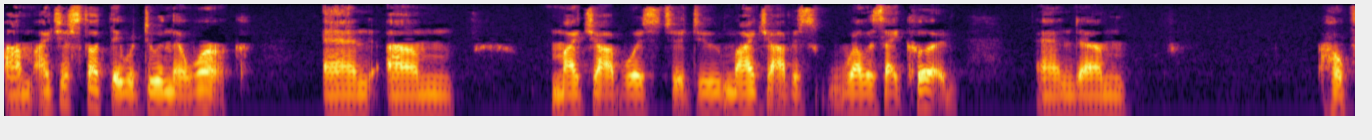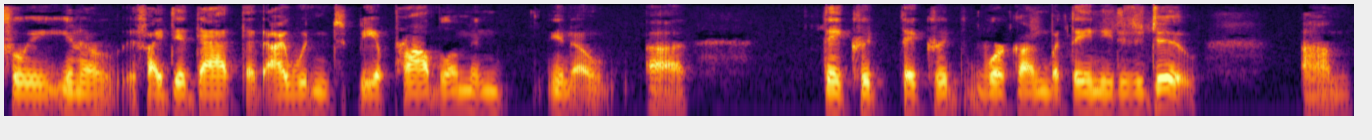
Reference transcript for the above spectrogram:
Um, I just thought they were doing their work, and um, my job was to do my job as well as I could, and um, hopefully, you know, if I did that, that I wouldn't be a problem, and you know, uh, they could they could work on what they needed to do. Um,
